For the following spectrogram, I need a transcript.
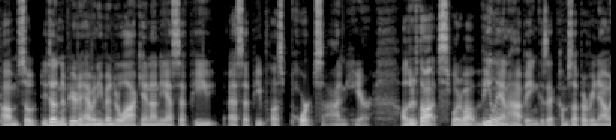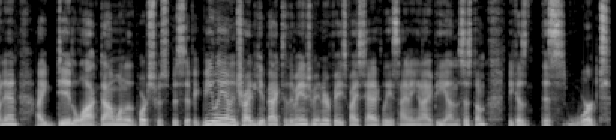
Um, so it doesn't appear to have any vendor lock-in on the SFP SFP Plus ports on here. Other thoughts? What about VLAN hopping? Because that comes up every now and then. I did lock down one of the ports to a specific VLAN and tried to get back to the management interface by statically assigning an IP on the system because this worked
